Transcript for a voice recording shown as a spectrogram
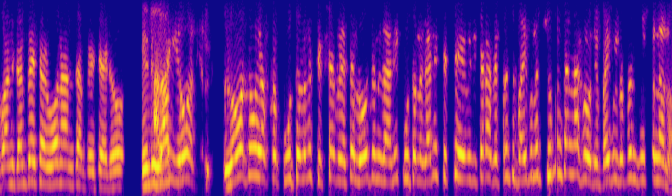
వాడిని చంపేశాడు ఓనాన్ని చంపేశాడు. లోతు యొక్క కూతుళ్ళకి శిక్ష వేస్తే లోతును గాని కూతుళ్ళు గాని శిక్ష ఏ విధించాడు ఆ రిఫరెన్స్ బైబిల్ చూపించండి నాకు నేను బైబిల్ రిఫరెన్స్ చూస్తున్నాను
